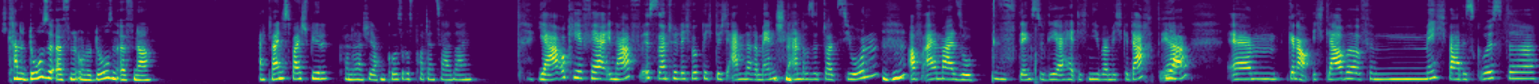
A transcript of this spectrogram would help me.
ich kann eine Dose öffnen ohne Dosenöffner. Ein kleines Beispiel könnte natürlich auch ein größeres Potenzial sein. Ja, okay, fair enough ist natürlich wirklich durch andere Menschen, andere Situationen. Auf einmal so, puff, denkst du dir, hätte ich nie über mich gedacht, ja. Ja. Ähm, genau, ich glaube, für mich war das größte,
